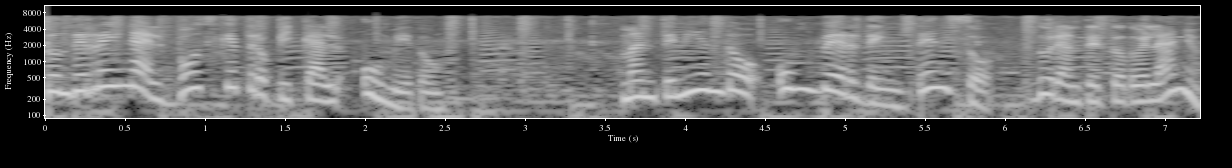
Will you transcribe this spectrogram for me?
donde reina el bosque tropical húmedo, manteniendo un verde intenso durante todo el año.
